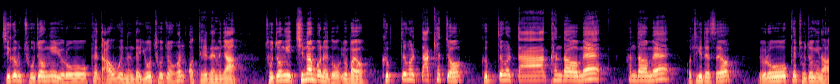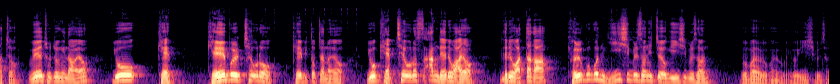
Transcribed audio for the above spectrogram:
지금 조정이 이렇게 나오고 있는데 요 조정은 어떻게 되느냐? 조정이 지난번에도 요 봐요. 급등을 딱 했죠. 급등을 딱 한 다음에 한 다음에 어떻게 됐어요? 요렇게 조정이 나왔죠. 왜 조정이 나와요? 요 갭, 갭을 채우러 갭이 떴잖아요. 요 갭 채우러 싹 내려와요. 내려왔다가 결국은 21선 있죠. 여기 21선. 요 봐요. 요 봐요. 요 21선.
